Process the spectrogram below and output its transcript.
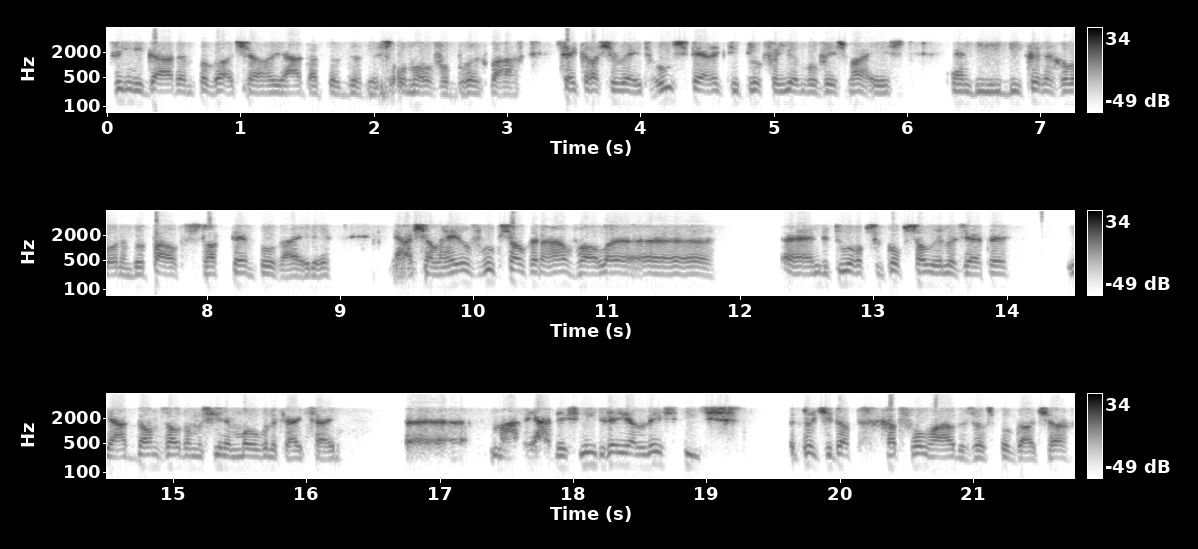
Vingegaard en Pogacar, ja, dat, dat is onoverbrugbaar. Zeker als je weet hoe sterk die ploeg van Jumbo-Visma is. En die, die kunnen gewoon een bepaald strak tempo rijden. Ja, als je al heel vroeg zou gaan aanvallen uh, en de Tour op zijn kop zou willen zetten... ja, dan zou er misschien een mogelijkheid zijn. Uh, maar ja, het is niet realistisch dat je dat gaat volhouden zoals Pogacar.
